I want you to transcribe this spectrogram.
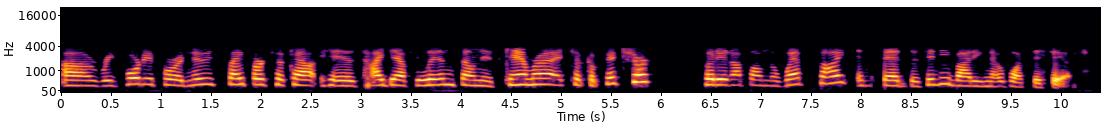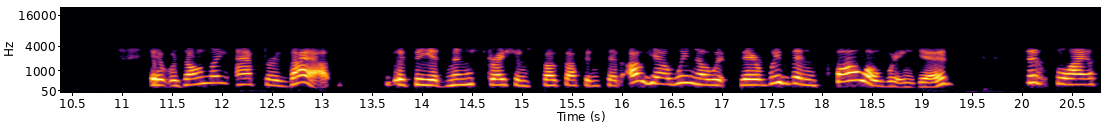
uh, reported for a newspaper, took out his high def lens on his camera, took a picture, put it up on the website, and said, Does anybody know what this is? It was only after that that the administration spoke up and said, Oh, yeah, we know it's there. We've been following it since last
